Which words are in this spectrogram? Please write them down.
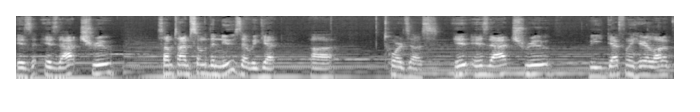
is, is that true? Sometimes some of the news that we get uh, towards us is, is that true? We definitely hear a lot of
